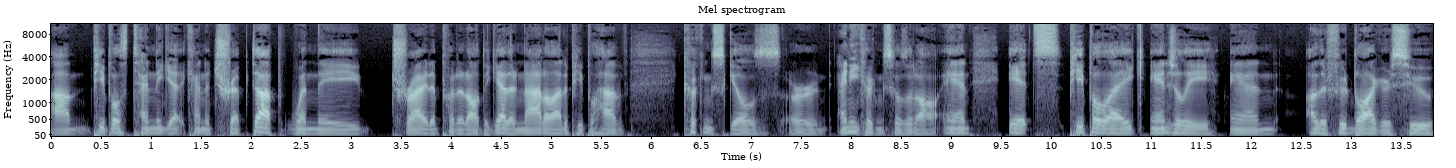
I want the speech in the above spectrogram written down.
um, people tend to get kind of tripped up when they try to put it all together not a lot of people have cooking skills or any cooking skills at all. And it's people like Anjali and other food bloggers who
